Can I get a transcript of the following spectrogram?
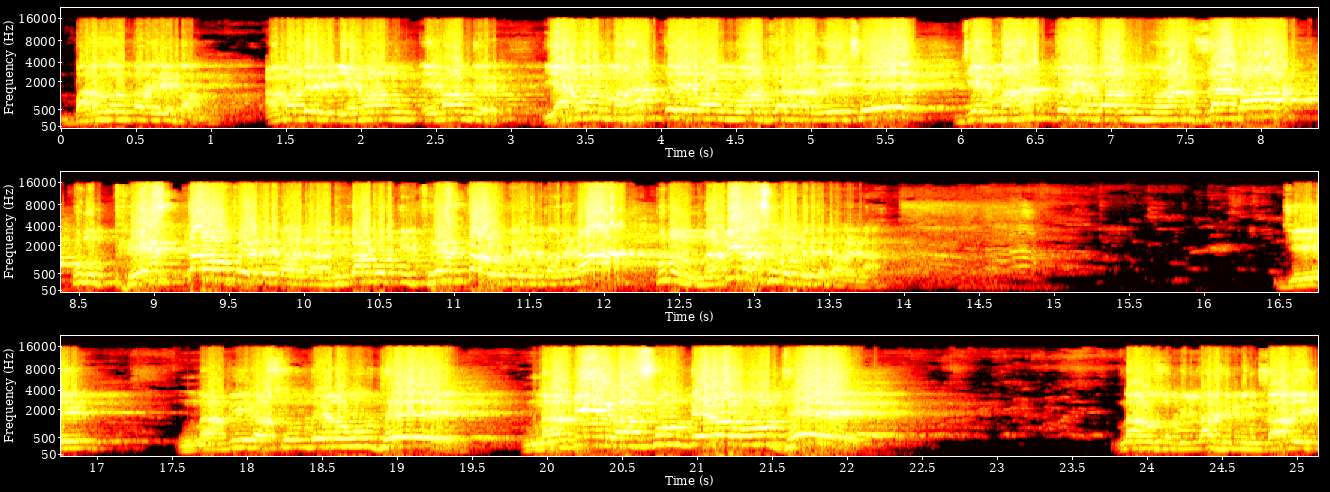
বারো জন তাদের ইমাম, আমাদের ইমাম, ইমামদের এমন মাহাত্ম এবং মর্যাদা রয়েছে যে মাহাত্ম এবং মর্যাদা কোন ফেরেশতাও পেতে পারে না নিকটবর্তী ফেরেশতাও পেতে পারে না, কোন নবী রাসূলও পেতে পারে না। যে নবী রাসূলদের ঊর্ধ্বে, নবী রাসূলদের ঊর্ধ্বে। নাউজুবিল্লাহি মিন যালিক।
